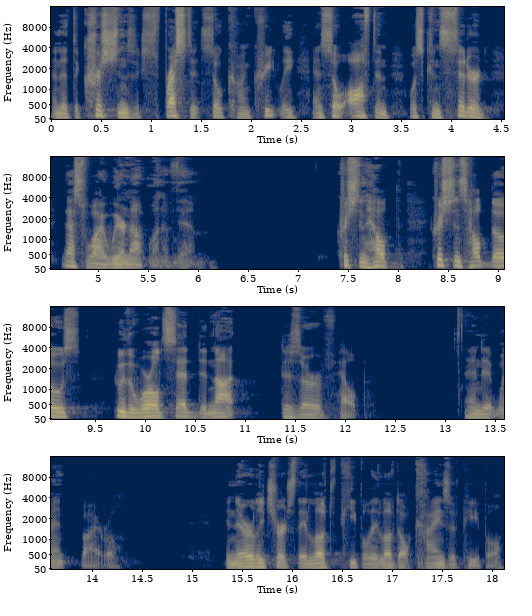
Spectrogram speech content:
And that the Christians expressed it so concretely and so often was considered, that's why we're not one of them. Christian help, Christians helped those who the world said did not deserve help. And it went viral. In the early church, they loved people, they loved all kinds of people.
